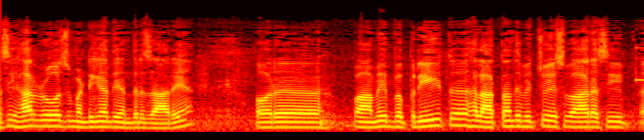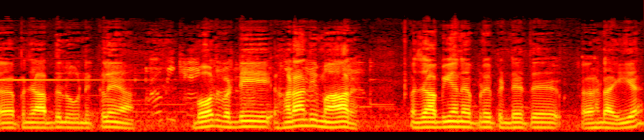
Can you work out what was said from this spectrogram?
ਅਸੀਂ ਹਰ ਰੋਜ਼ ਮੰਡੀਆਂ ਦੇ ਅੰਦਰ ਜਾ ਰਹੇ ਹਾਂ ਔਰ ਭਾਵੇਂ ਵਿਪਰੀਤ ਹਾਲਾਤਾਂ ਦੇ ਵਿੱਚੋਂ ਇਸ ਵਾਰ ਅਸੀਂ ਪੰਜਾਬ ਦੇ ਲੋਕ ਨਿਕਲੇ ਆ ਬਹੁਤ ਵੱਡੀ ਹੜ੍ਹਾਂ ਦੀ ਮਾਰ ਪੰਜਾਬੀਆਂ ਨੇ ਆਪਣੇ ਪਿੰਡੇ ਤੇ ਅ, ਹੰਢਾਈ ਹੈ।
